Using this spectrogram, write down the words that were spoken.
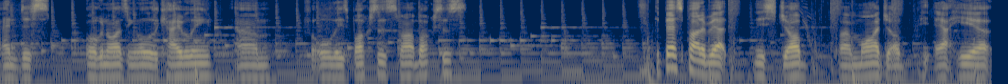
and just organising all of the cabling um, for all these boxes, smart boxes. The best part about this job, uh, my job out here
